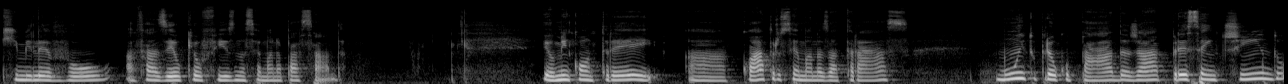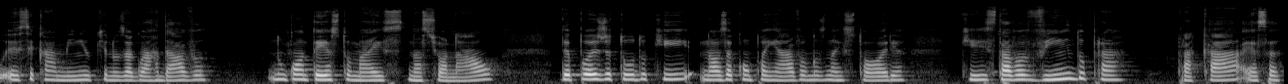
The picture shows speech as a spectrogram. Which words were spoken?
que me levou a fazer o que eu fiz na semana passada. Eu me encontrei há quatro semanas atrás muito preocupada, já pressentindo esse caminho que nos aguardava num contexto mais nacional, depois de tudo que nós acompanhávamos na história que estava vindo para cá, essa,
